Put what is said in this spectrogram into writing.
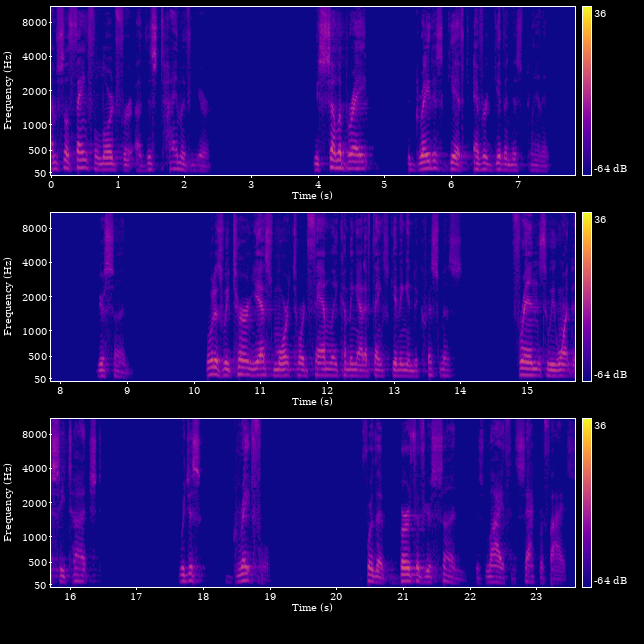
I'm so thankful, Lord, for uh, this time of year. We celebrate the greatest gift ever given this planet, your son. Lord, as we turn, yes, more toward family coming out of Thanksgiving into Christmas, friends who we want to see touched, we're just grateful for the birth of your son, his life and sacrifice,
